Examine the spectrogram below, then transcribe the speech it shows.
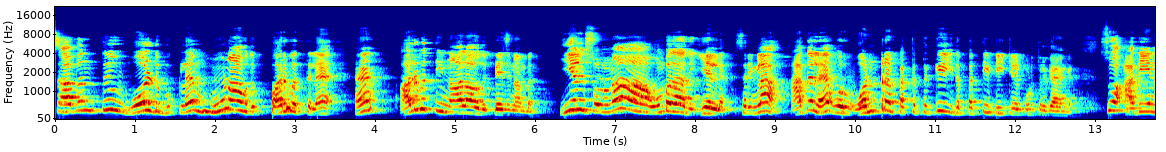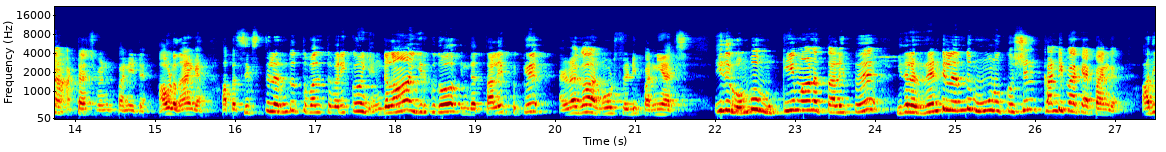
செவன்த்து ஓல்டு புக்கில் மூணாவது பருவத்தில் அறுபத்தி நாலாவது பேஜ் நம்பர் இயல் சொல்லணும்னா ஒன்பதாவது இயல் சரிங்களா? அதில் ஒரு ஒன்றரை பக்கத்துக்கு இதை பற்றி டீட்டெயில் கொடுத்துருக்காங்க. ஸோ அதையும் நான் அட்டாச்மெண்ட் பண்ணிட்டேன். அவ்வளோதாங்க அப்போ சிக்ஸ்த்துலேருந்து டுவெல்த் வரைக்கும் எங்கெல்லாம் இருக்குதோ இந்த தலைப்புக்கு அழகாக நோட்ஸ் ரெடி பண்ணியாச்சு. இது ரொம்ப முக்கியமான தலைப்பு. இதில் ரெண்டுலேருந்து மூணு கொஷின் கண்டிப்பாக கேட்பாங்க. அது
